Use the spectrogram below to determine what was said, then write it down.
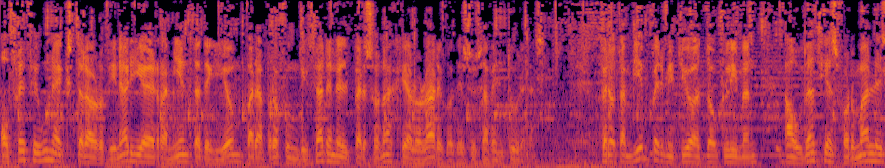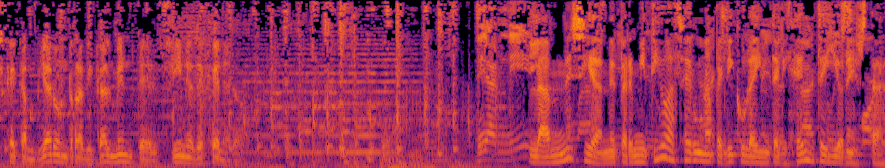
ofrece una extraordinaria herramienta de guion para profundizar en el personaje a lo largo de sus aventuras. Pero también permitió a Doug Liman audacias formales que cambiaron radicalmente el cine de género. La amnesia me permitió hacer una película inteligente y honesta.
